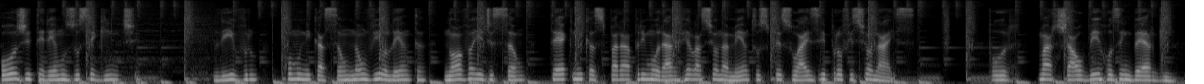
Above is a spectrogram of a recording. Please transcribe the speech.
Hoje teremos o seguinte: Livro Comunicação Não Violenta, nova edição, Técnicas para aprimorar relacionamentos pessoais e profissionais. Por Marshall B. Rosenberg.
